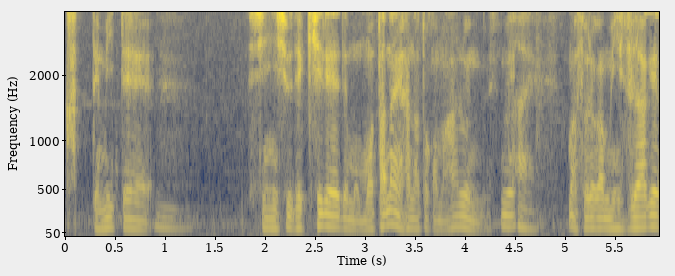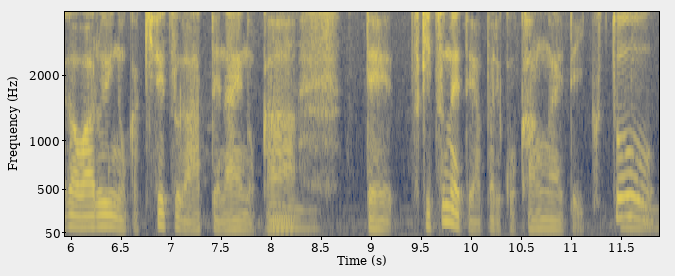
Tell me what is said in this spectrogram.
買ってみてうん新種で綺麗でも持たない花とかもあるんですね。はい。まあ、それが水揚げが悪いのか季節が合ってないのか、うん。って突き詰めてやっぱりこう考えていくと、うん。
